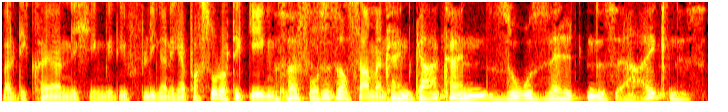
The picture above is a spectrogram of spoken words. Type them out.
weil die können ja nicht irgendwie, die fliegen ja nicht einfach so durch die Gegend. Das heißt, es ist auch zusammen. kein, gar kein so seltenes Ereignis.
